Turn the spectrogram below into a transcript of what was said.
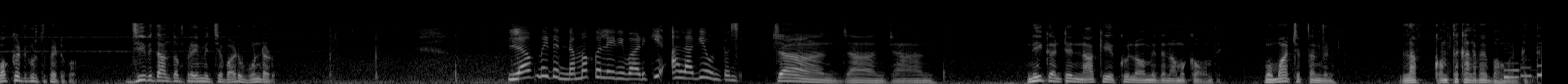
ఒక్కటి గుర్తుపెట్టుకో. జీవితాంతం ప్రేమించేవాడు ఉండడు. లవ్ మీద నమ్మకం లేని వాడికి అలాగే ఉంటుంది. John John John. నీకంటే నాకే ఎక్కువ లవ్ మీద నమ్మకం ఉంది. ఓ మాట చెప్తాను విను. లవ్ కొంతకాలమే బాగుంటుంది?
